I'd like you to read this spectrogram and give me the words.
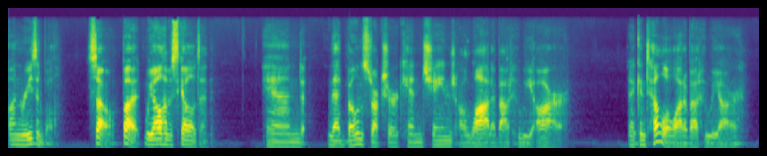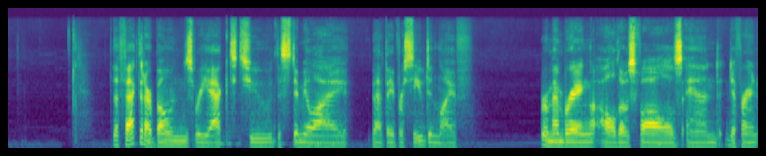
unreasonable. So, but we all have a skeleton, and that bone structure can change a lot about who we are. And it can tell a lot about who we are. the fact that our bones react to the stimuli that they've received in life, remembering all those falls and different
